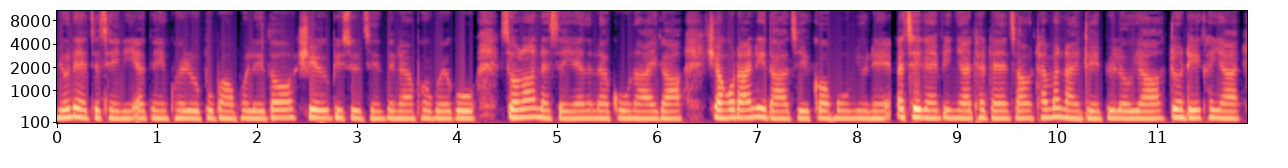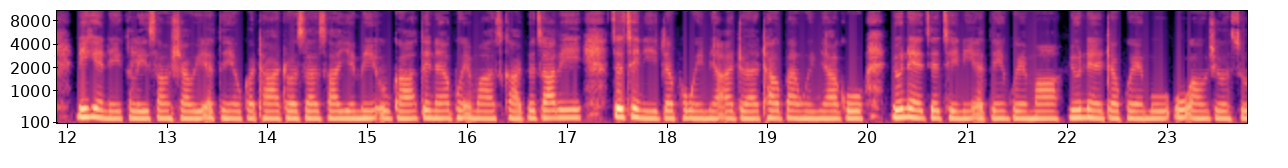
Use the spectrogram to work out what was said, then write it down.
မြို့နယ်ချက်ချင်းဤအသင်းခွဲတို့ပူးပေါင်းဖွဲ့လေသောရှေးဥပြည်စုခြင်းသင်တန်းဖွဲ့ပွဲကိုဇွန်လ20ရက်နေ့9နာရီကရန်ကုန်တိုင်းဒေသကြီးကော့မှုမြို့နယ်အခြေခံပညာထက်တန်းကျောင်းထမ်းမနိုင်တွင်ပြုလုပ်ရာတွန်တေးခရိုင်မိခင်နေကလေးဆောင်ရှောက်ရေးအသင်းဥက္ကဋ္ဌဒေါ်ဆာဆာရမင်းဦးကသင်တန်းအဖွဲ့အမှာစကားပြောကြားပြီးချက်ချင်းဤတပ်ဖွဲ့ဝင်များအတွက်ထောက်ပံ့ဝင်များကိုမြို့နယ်ချက်ချင်းဤအသင်းခွဲမှမြို့နယ်တပ်ဖွဲ့မှုဦးအောင်ကျော်စု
